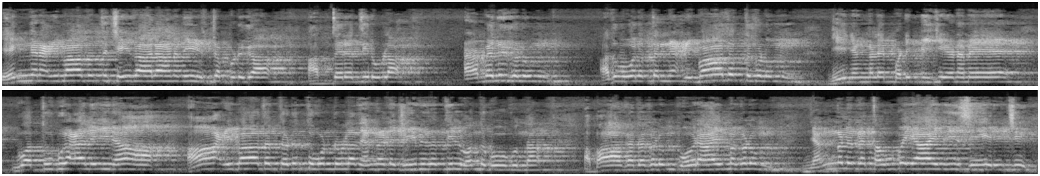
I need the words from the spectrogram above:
എങ്ങനെ ഇബാദത്ത് ചെയ്താലാണ് നീ ഇഷ്ടപ്പെടുക? അത്തരത്തിലുള്ള അമലുകളും അതുപോലെ തന്നെ ഇബാദത്തുകളും നീ ഞങ്ങളെ പഠിപ്പിക്കണമേ. ആ ഇബാദത്ത് എടുത്തുകൊണ്ടുള്ള ഞങ്ങളുടെ ജീവിതത്തിൽ വന്നു പോകുന്ന അപാകതകളും പോരായ്മകളും ഞങ്ങളുടെ തൗബയായി നീ സ്വീകരിച്ച്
